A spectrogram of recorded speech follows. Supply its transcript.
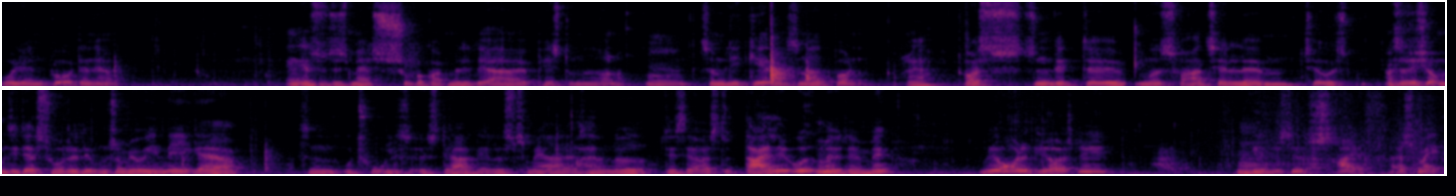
olien på, den her. Jeg synes, det smager super godt med det der øh, pesto nedenunder, Mm. som lige giver den sådan noget bund. Ja. Også sådan lidt øh, modsvar til, øh, til osten. Og så er det sjovt med de der sorte liven, som jo egentlig ikke er sådan utrolig stærke eller smager af sådan noget. Det ser også dejligt ud mm. med dem, ikke? Men jo, det giver også lige, Mm. giver sådan et strejf af smag.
